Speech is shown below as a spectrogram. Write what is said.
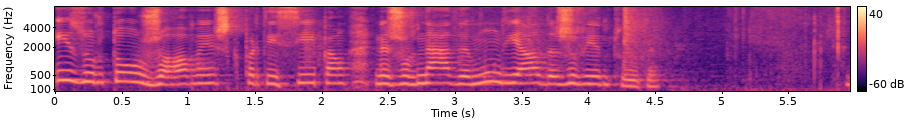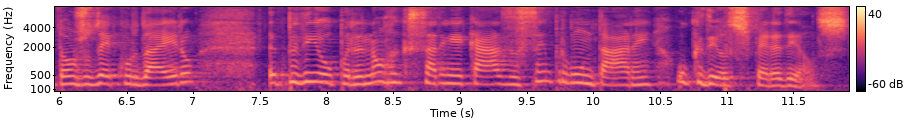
exortou os jovens que participam na Jornada Mundial da Juventude Dom José Cordeiro eh, pediu para não regressarem a casa sem perguntarem o que Deus espera deles.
